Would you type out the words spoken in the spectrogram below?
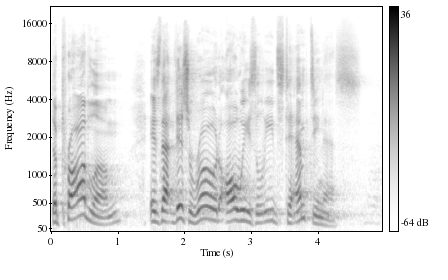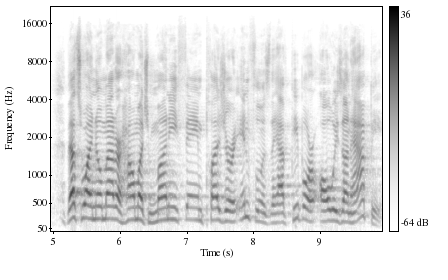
The problem is that this road always leads to emptiness. That's why no matter how much money, fame, pleasure, or influence they have, people are always unhappy.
